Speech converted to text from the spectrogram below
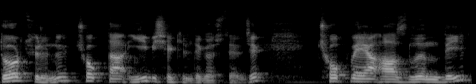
4 ürünü çok daha iyi bir şekilde gösterecek. Çok veya azlığın değil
